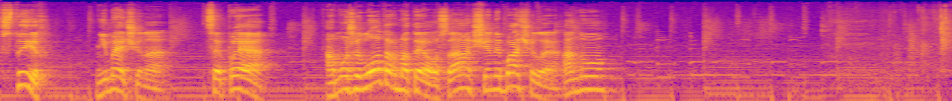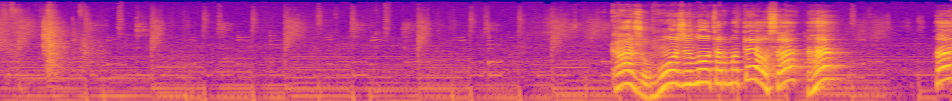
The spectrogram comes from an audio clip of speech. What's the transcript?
Встиг! Німеччина. ЦП. А може Лотар Матеус, а? Ще не бачили? А ну. Кажу, може Лотар Матеус, а? Га? А?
